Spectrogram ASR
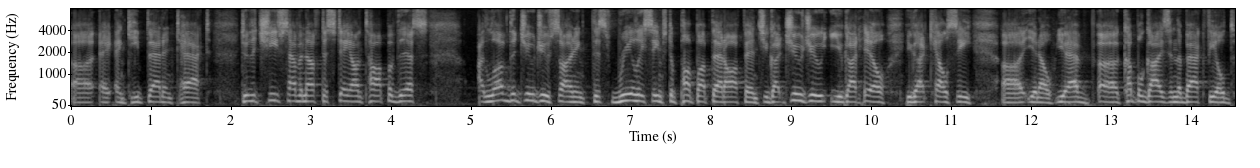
uh, and keep that intact. Do the Chiefs have enough to stay on top of this? I love the Juju signing. This really seems to pump up that offense. You got Juju, you got Hill, you got Kelce. Uh, you know, you have a couple guys in the backfield.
